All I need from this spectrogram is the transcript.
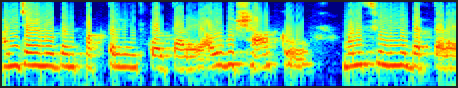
ಅಂಜನನು ಬಂದು ಪಕ್ಕದಲ್ಲಿ ನಿಂತ್ಕೊಳ್ತಾಳೆ. ಅವಳಿಗೂ ಶಾಕು. ಮನಸ್ಸಿನಿಂದ ಬರ್ತಾಳೆ.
